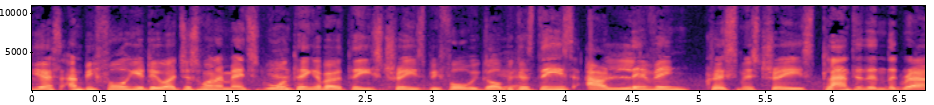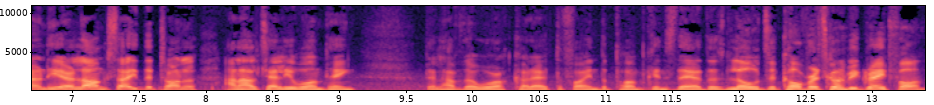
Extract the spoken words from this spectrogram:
Yes, and before you do, I just want to mention yeah. one thing about these trees before we go, yeah. because these are living Christmas trees planted in the ground here mm-hmm. alongside the tunnel. And I'll tell you one thing they'll have their work cut out to find the pumpkins there. There's loads of cover. It's going to be great fun.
